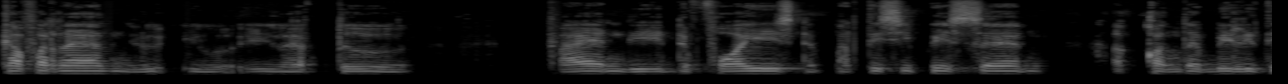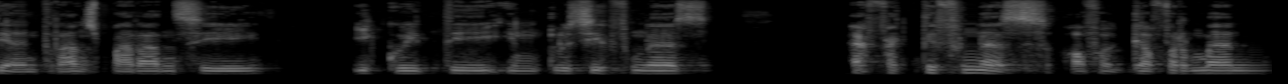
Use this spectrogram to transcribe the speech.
governance. You, you, you have to find the, the voice, the participation, accountability and transparency, equity, inclusiveness, effectiveness of a government,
